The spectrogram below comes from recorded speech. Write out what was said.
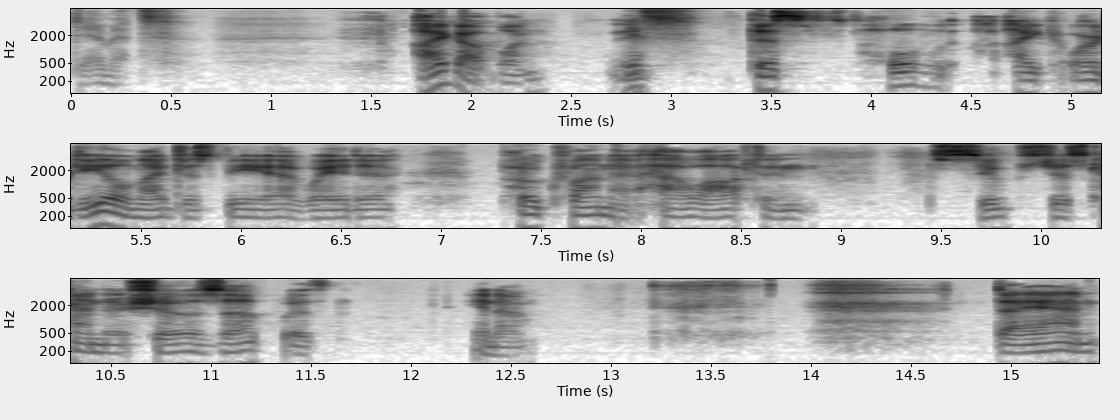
damn it. I got one. Yes. This whole like ordeal might just be a way to poke fun at how often Soups just kind of shows up with, you know, Diane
